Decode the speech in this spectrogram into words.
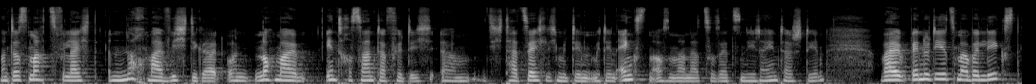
Und das macht es vielleicht noch mal wichtiger und noch mal interessanter für dich, ähm, sich tatsächlich mit den, mit den Ängsten auseinanderzusetzen, die dahinter stehen. Weil wenn du dir jetzt mal überlegst,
